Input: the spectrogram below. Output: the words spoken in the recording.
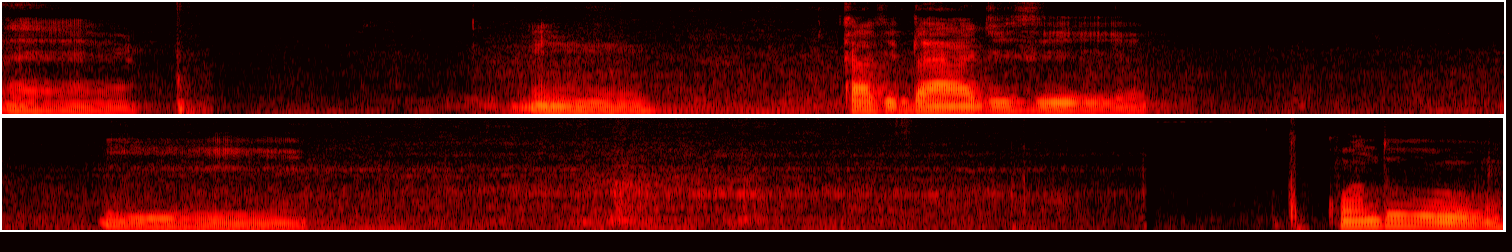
é, em cavidades e e quando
